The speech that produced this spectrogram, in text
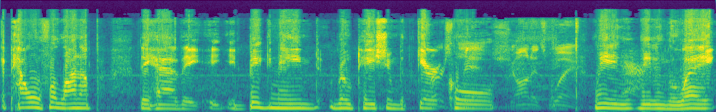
a powerful lineup. They have a, a, a big named rotation with Gerrit Cole leading leading the way.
